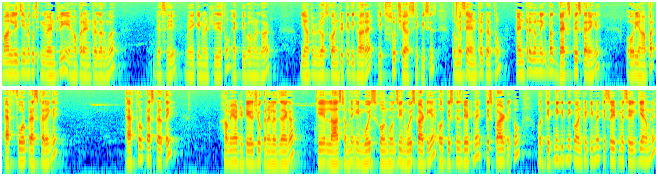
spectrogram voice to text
मान लीजिए मैं कुछ इन्वेंट्री यहाँ पर एंटर करूँगा जैसे मैं एक इन्वेंट्री देता हूँ एक्टिवा मडगार्ड यहाँ पे मेरे पास क्वांटिटी दिखा रहा है, एक सौ छियासी पीसीस तो मैं इसे एंटर करता हूँ। एंटर करने के बाद बैक स्पेस करेंगे और यहाँ पर F4 प्रेस करेंगे। F4 प्रेस करते ही हमें यहाँ डिटेल शो करने लग जाएगा कि लास्ट हमने इन्वॉइस कौन कौन सी इन्वॉइस काटी है और किस किस डेट में, किस पार्टी को और कितनी कितनी क्वांटिटी में, किस रेट में सेल किया हमने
